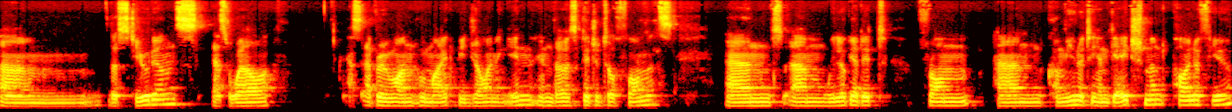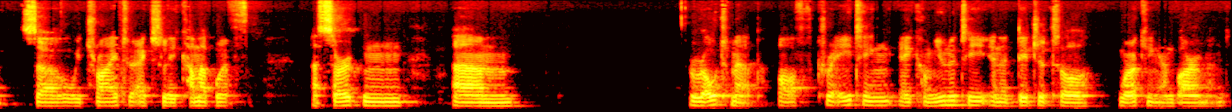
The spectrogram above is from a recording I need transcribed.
um, the students as well as everyone who might be joining in in those digital formats. And um, we look at it from a community engagement point of view. So we try to actually come up with a certain um, roadmap of creating a community in a digital working environment.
